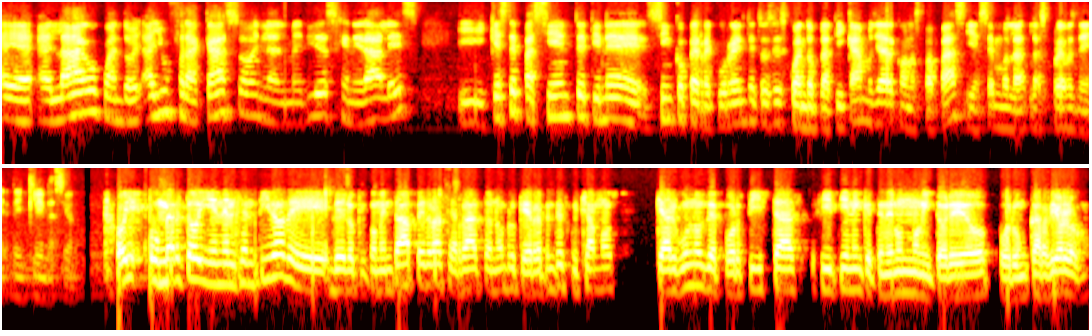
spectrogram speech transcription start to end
eh, la hago cuando hay un fracaso en las medidas generales y que este paciente tiene síncope recurrente, entonces cuando platicamos ya con los papás y hacemos las pruebas de, inclinación. Oye, Humberto, y en el sentido de, de, lo que comentaba Pedro hace rato, ¿no? Porque de repente escuchamos que algunos deportistas sí tienen que tener un monitoreo por un cardiólogo,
